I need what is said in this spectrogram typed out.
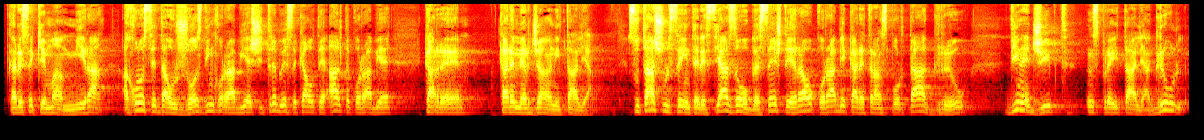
care se chema Mira. Acolo se dau jos din corabie și trebuie să caute altă corabie care, care mergea în Italia. Sutașul se interesează, o găsește, era o corabie care transporta grâu din Egipt înspre Italia. Grâul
